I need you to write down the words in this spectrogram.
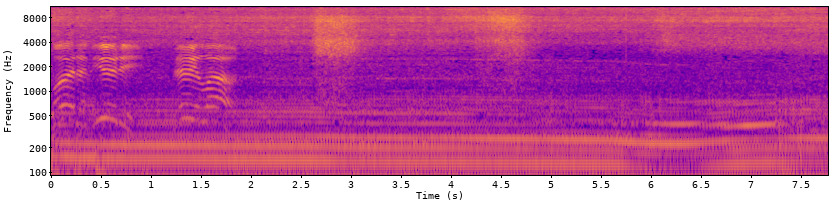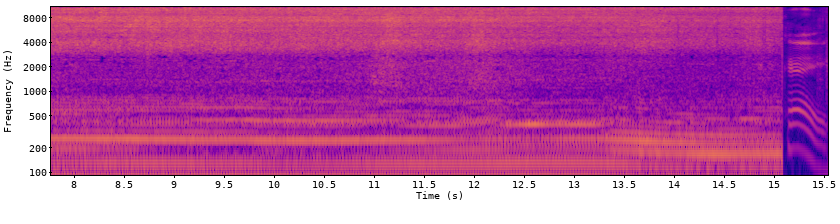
What a beauty, very loud. Okay,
